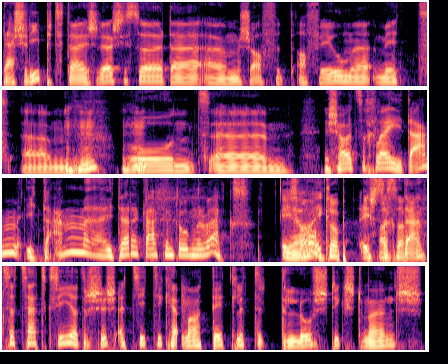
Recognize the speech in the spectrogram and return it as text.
der schreibt, der ist Regisseur, der ähm, arbeitet an Filmen mit ähm, und ähm, ist halt so ein bisschen in, dem, in, dem, äh, in dieser Gegend unterwegs. Ja, So. ich glaube, ist es Also- NZZ gewesen, oder sonst eine Zeitung hat mal getitelt, der, der lustigste Mensch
